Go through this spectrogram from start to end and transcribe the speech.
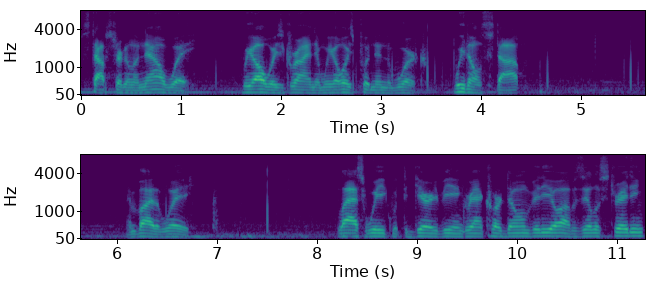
Stop struggling now way. We always grind and we always putting in the work. We don't stop. And by the way, last week with the Gary Vee and Grant Cardone video I was illustrating,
